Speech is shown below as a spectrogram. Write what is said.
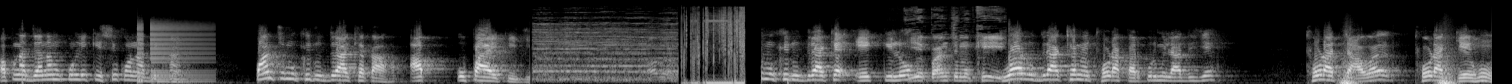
अपना जन्म कुंडली किसी को ना दिखाएँ। पंचमुखी रुद्राक्ष का आप उपाय कीजिए। पंचमुखी रुद्राक्ष एक किलो ये पंचमुखी। वह रुद्राक्ष में थोड़ा कर्पूर मिला दीजिए थोड़ा चावल थोड़ा गेहूँ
